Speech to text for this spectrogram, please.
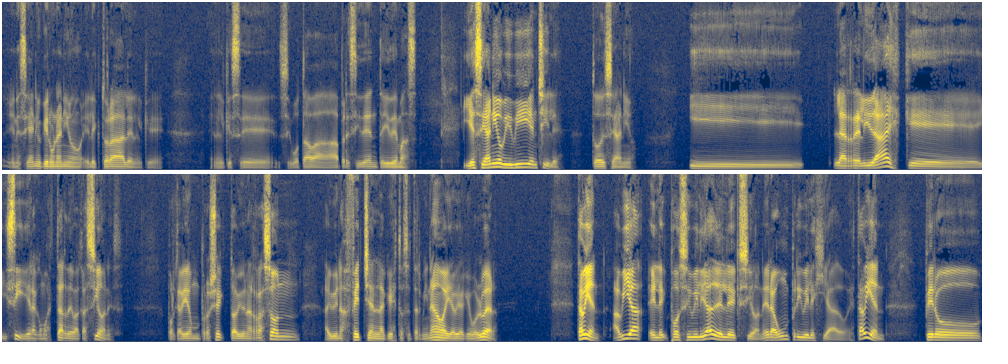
ese año que era un año electoral en el que, en el que se, se votaba a presidente y demás. Y ese año viví en Chile, todo ese año. Y la realidad es que, y sí, era como estar de vacaciones porque había un proyecto, había una razón, había una fecha en la que esto se terminaba y había que volver. Está bien, había posibilidad de elección, era un privilegiado, está bien, pero,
